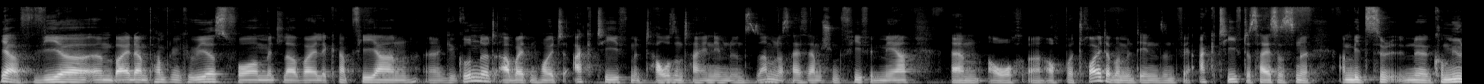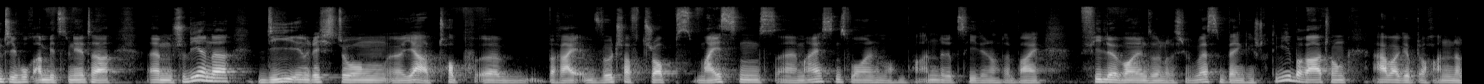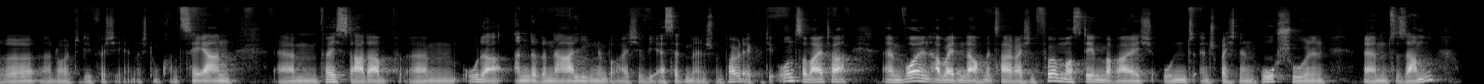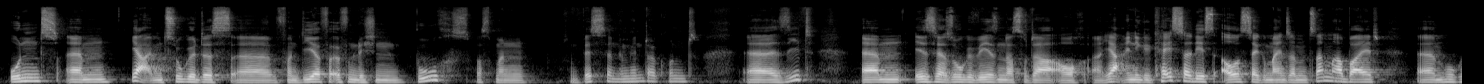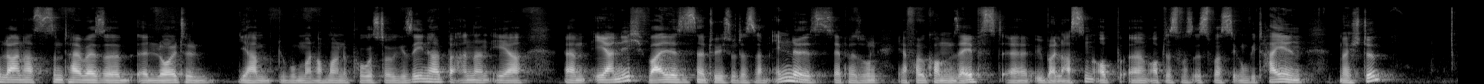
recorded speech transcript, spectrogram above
Ja, wir ähm, beide haben Pumpkin Careers vor mittlerweile knapp vier Jahren äh, gegründet, arbeiten heute aktiv mit 1000 Teilnehmenden zusammen. Das heißt, wir haben schon viel, viel mehr ähm, auch, äh, auch betreut, aber mit denen sind wir aktiv. Das heißt, es ist eine, eine Community hochambitionierter ähm, Studierender, die in Richtung äh, ja, Top-Wirtschaftsjobs äh, meistens, äh, meistens wollen, haben auch ein paar andere Ziele noch dabei. Viele wollen so in Richtung Investmentbanking, Strategieberatung, aber gibt auch andere äh, Leute, die vielleicht eher in Richtung Konzern, ähm, vielleicht Startup ähm, oder andere naheliegende Bereiche wie Asset Management, Private Equity und so weiter ähm, wollen, arbeiten da auch mit zahlreichen Firmen aus dem Bereich und entsprechenden Hochschulen ähm, zusammen. Und ähm, ja, im Zuge des äh, von dir veröffentlichten Buchs, was man so ein bisschen im Hintergrund äh, sieht, ähm, ist ja so gewesen, dass du da auch äh, ja, einige Case Studies aus der gemeinsamen Zusammenarbeit ähm, hochgeladen hast. Das sind teilweise äh, Leute, ja, wo man auch mal eine Progress-Story gesehen hat, bei anderen eher ähm, eher nicht, weil es ist natürlich so, dass es am Ende ist der Person ja vollkommen selbst äh, überlassen, ob, ähm, ob das was ist, was sie irgendwie teilen möchte.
